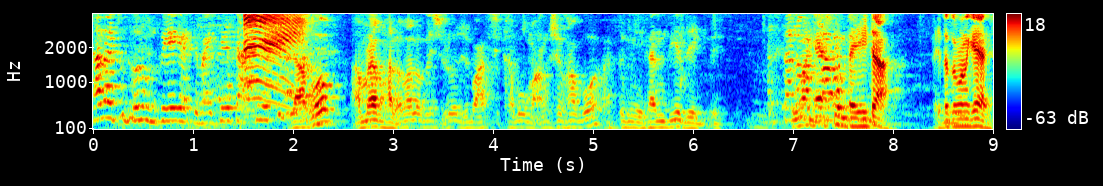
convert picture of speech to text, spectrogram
দাদা একটু ধরুন পেয়ে গেছে বাড়ি থেকে চাকরি এসেছে। যাব। আমরা ভালো ভালো বেশ রোজ মাছ খাব মাংস খাব আর তুমি এখান দিয়ে দেখবে। তোমার গ্যাস কোনটা? এইটা? এটা তোমার গ্যাস?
